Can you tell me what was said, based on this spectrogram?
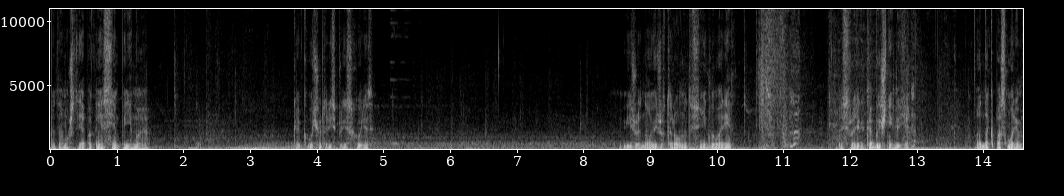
Потому что я пока не совсем понимаю, какого черта здесь происходит. Вижу одного, вижу второго, но это все не главари. То есть вроде как обычные люди. Однако посмотрим.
